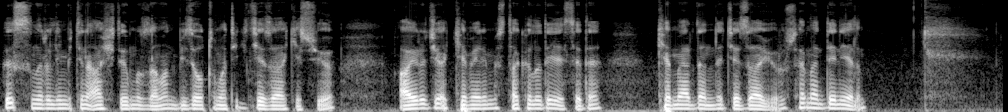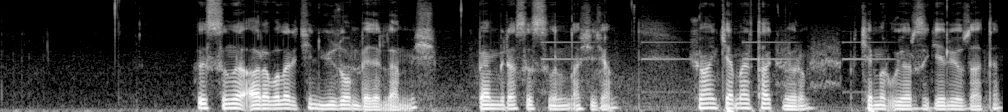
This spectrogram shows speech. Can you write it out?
Hız sınırı limitini aştığımız zaman bize otomatik ceza kesiyor. Ayrıca kemerimiz takılı değilse de kemerden de ceza yiyoruz. Hemen deneyelim. Hız sınırı arabalar için 110 belirlenmiş. Ben biraz hız sınırını aşacağım. Şu an kemer takmıyorum. Kemer uyarısı geliyor zaten.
